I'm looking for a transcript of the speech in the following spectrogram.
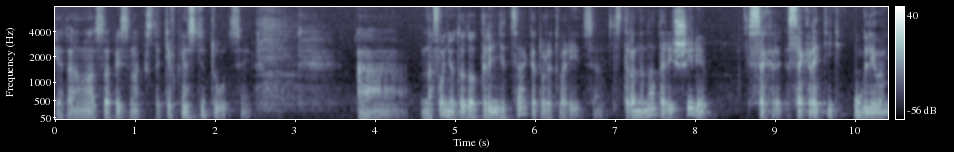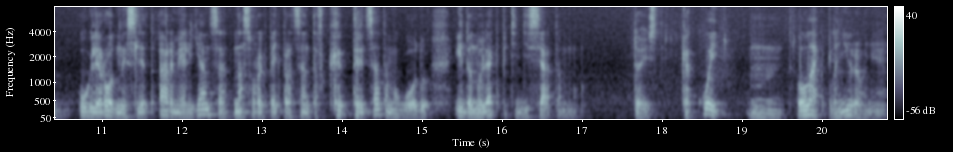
Это у нас записано, кстати, в Конституции. А на фоне вот этого трендеца, который творится, страны НАТО решили сократить углевым, углеродный след армии Альянса на 45% к 30 году и до нуля к 50. То есть какой м, лаг планирования?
